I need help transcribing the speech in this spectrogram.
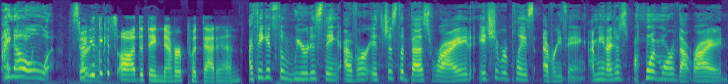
I know. Don't you think it's odd that they never put that in? I think it's the weirdest thing ever. It's just the best ride. It should replace everything. I mean, I just want more of that ride.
